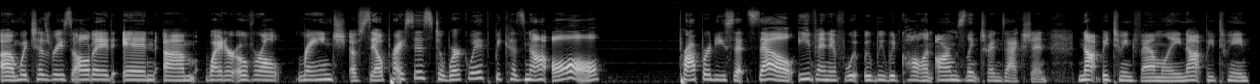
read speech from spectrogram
um, which has resulted in um, wider overall range of sale prices to work with because not all properties that sell even if we, we, would call an arm's length transaction not between family not between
